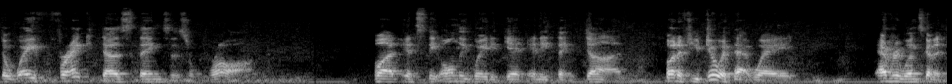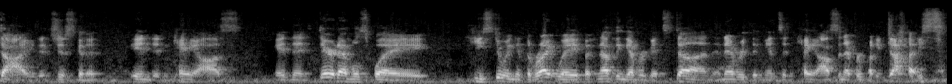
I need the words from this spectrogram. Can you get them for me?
the way Frank does things is wrong, but it's the only way to get anything done. But if you do it that way, everyone's going to die and it's just going to end in chaos. And then Daredevil's way, he's doing it the right way, but nothing ever gets done and everything ends in chaos and everybody dies.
